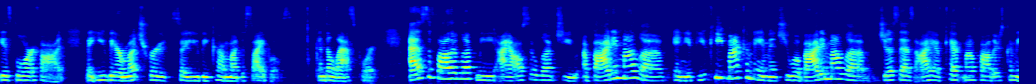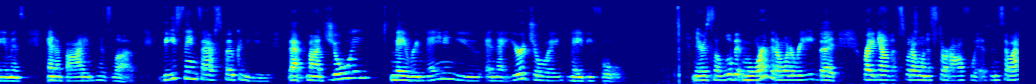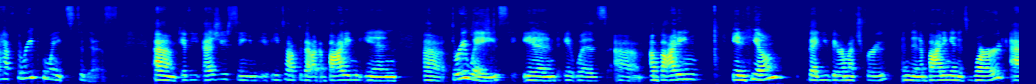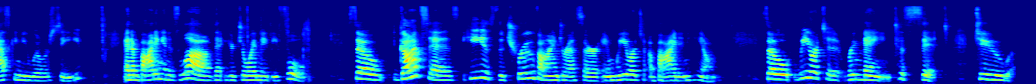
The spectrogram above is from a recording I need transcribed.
is glorified, that you bear much fruit, so you become my disciples. And the last part. As the Father loved me, I also loved you. Abide in my love, and if you keep my commandments, you will abide in my love, just as I have kept my Father's commandments and abide in his love. These things I have spoken to you, that my joy may remain in you, and that your joy may be full. There's a little bit more that I want to read, but right now that's what I want to start off with. And so I have three points to this. Um, if you, as you've seen, he talked about abiding in uh, three ways, and it was um, abiding in Him that you bear much fruit, and then abiding in His Word, asking you will receive, and abiding in His love that your joy may be full. So God says He is the true vine dresser, and we are to abide in Him. So we are to remain, to sit, to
